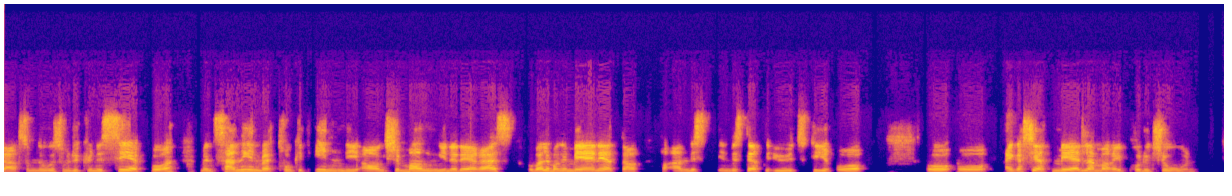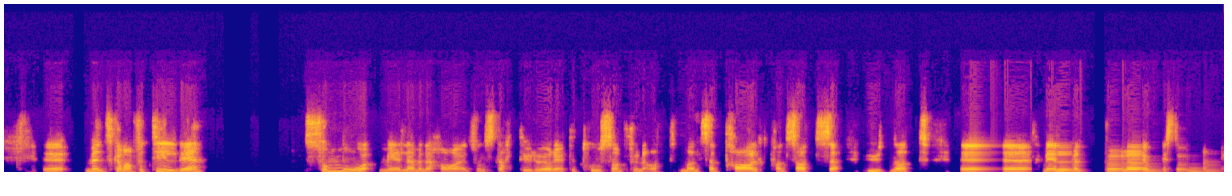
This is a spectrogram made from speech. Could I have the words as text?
der som noe som du kunne se på, men sendingen ble trukket inn i arrangementene deres. Og veldig mange menigheter har investert i utstyr og, og, og engasjert medlemmer i produksjonen. Eh, men skal man få til det, så må medlemmene ha en sånn sterk tilhørighet til trossamfunnet at man sentralt kan satse uten at eh, medlemmene føler seg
